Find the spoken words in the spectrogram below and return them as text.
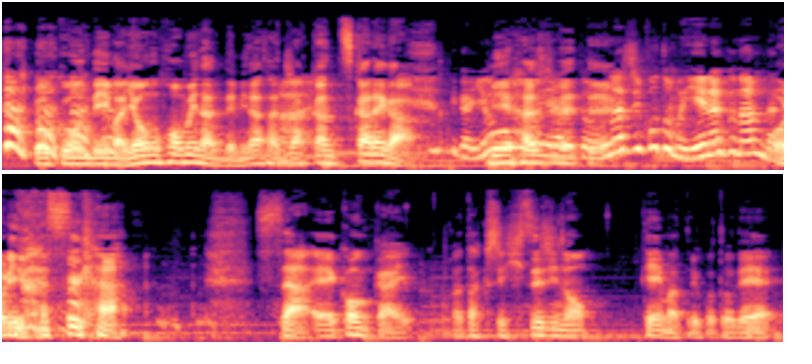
録音で今4本目なんで皆さん若干疲れがてか4見え本始めて同じことも言えなくなるんだよ。おりますが。さあ、えー今回私羊のテーマということで、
